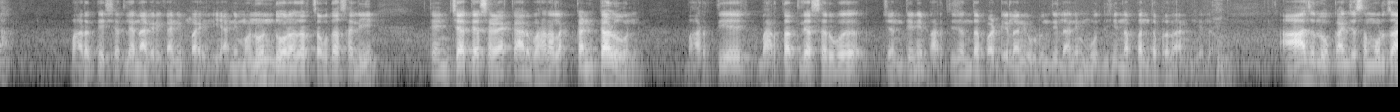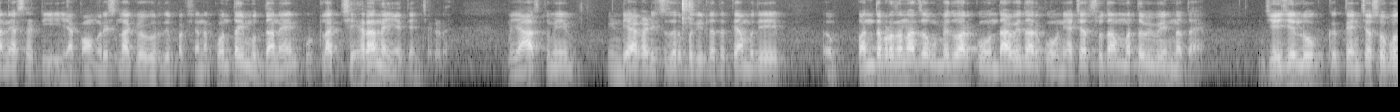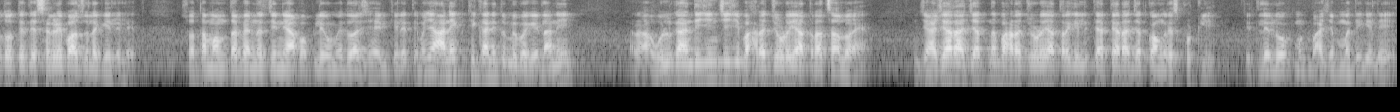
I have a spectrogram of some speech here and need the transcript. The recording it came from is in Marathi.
भारत देशातल्या नागरिकांनी पाहिली. आणि म्हणून दोन हजार चौदा साली त्यांच्या त्या सगळ्या कारभाराला कंटाळून भारतीय भारतातल्या सर्व जनतेने भारतीय जनता पार्टीला निवडून दिलं आणि मोदीजींना पंतप्रधान केलं. आज लोकांच्या समोर जाण्यासाठी या काँग्रेसला किंवा विरोधी पक्षांना कोणताही मुद्दा नाही आणि कुठला चेहरा नाही आहे त्यांच्याकडे. म्हणजे आज तुम्ही इंडिया आघाडीचं जर बघितलं तर त्यामध्ये पंतप्रधानाचा उमेदवार कोण दावेदार कोण याच्यात सुद्धा मतविभिन्नता आहे. जे जे लोक त्यांच्यासोबत होते ते सगळे बाजूला गेलेले आहेत. स्वतः ममता बॅनर्जींनी आपापले उमेदवार जाहीर केले. ते म्हणजे अनेक ठिकाणी तुम्ही बघितलं. आणि राहुल गांधीजींची जी भारत जोडो यात्रा चालू आहे ज्या ज्या राज्यातनं भारत जोडो यात्रा गेली त्या त्या राज्यात काँग्रेस फुटली. तिथले लोक मग भाजपमध्ये गेले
